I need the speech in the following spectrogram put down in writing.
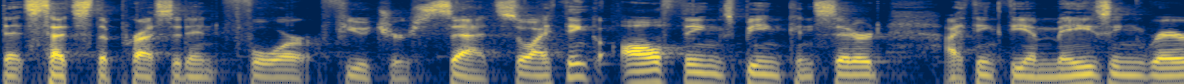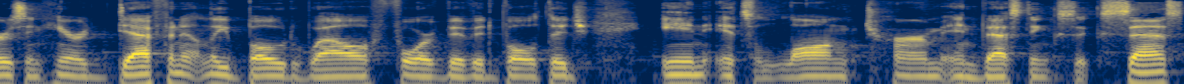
that sets the precedent for future sets. So I think all things being considered, I think the amazing rares in here definitely bode well for Vivid Voltage in its long term investing success.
